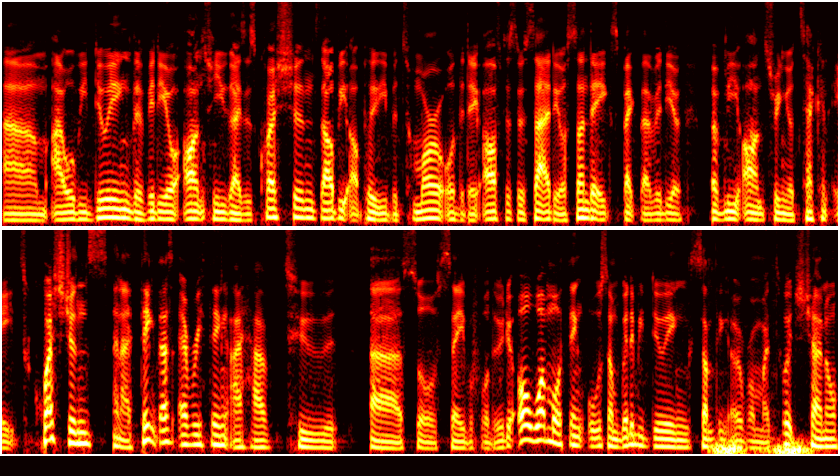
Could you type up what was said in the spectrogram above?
Um, I will be doing the video answering you guys' questions. That'll be uploaded either tomorrow or the day after. So Saturday or Sunday, expect that video of me answering your Tekken 8 questions. And I think that's everything I have to uh, sort of say before the video. Oh, one more thing. Also, I'm going to be doing something over on my Twitch channel,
